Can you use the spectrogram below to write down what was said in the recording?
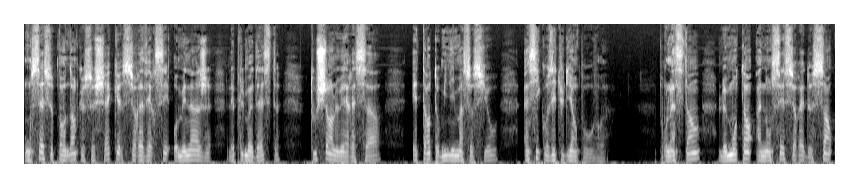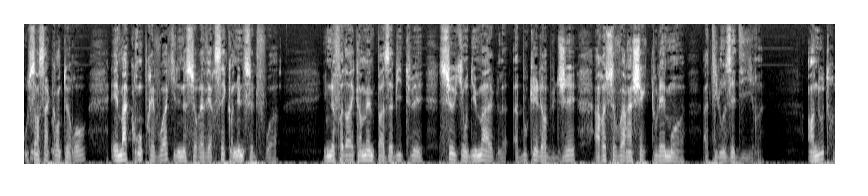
On sait cependant que ce chèque serait versé aux ménages les plus modestes, touchant le RSA, étant aux minima sociaux, ainsi qu'aux étudiants pauvres. Pour l'instant, le montant annoncé serait de cent ou cent cinquante euros, et Macron prévoit qu'il ne serait versé qu'en une seule fois. Il ne faudrait quand même pas habituer ceux qui ont du mal à boucler leur budget à recevoir un chèque tous les mois, a-t-il osé dire. En outre,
